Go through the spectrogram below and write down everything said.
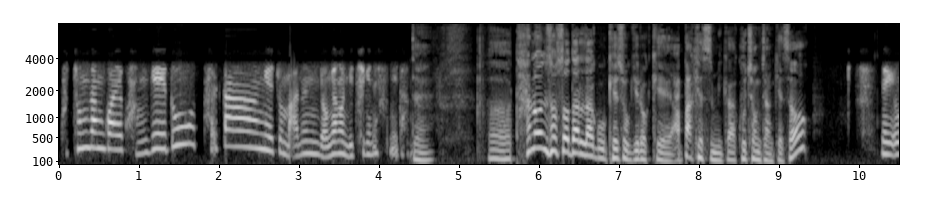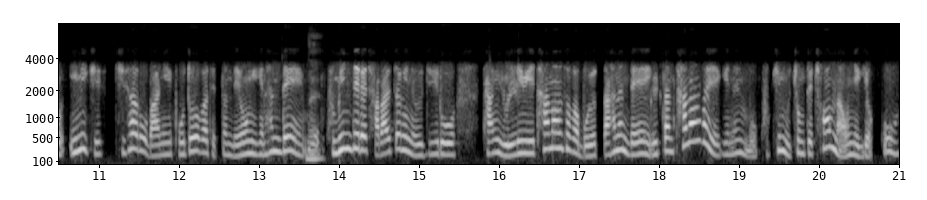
구청장과의 관계도 탈당에 좀 많은 영향을 미치긴 했습니다. 네. 어, 탄원서 써달라고 계속 이렇게 압박했습니까? 구청장께서? 네, 요- 이미 기, 기사로 많이 보도가 됐던 내용이긴 한데 뭐 네. 국민들의 자발적인 의지로 당 윤리위 탄원서가 모였다 하는데 일단 탄원서 얘기는 뭐 국힘 우총 때 처음 나온 얘기였고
